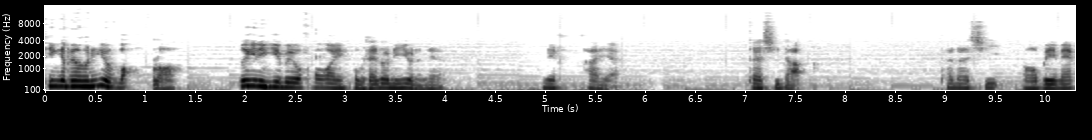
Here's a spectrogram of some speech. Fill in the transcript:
ทิงกเบลตัวนี้อยู่บล็อกเหรอเอ้ยทิงกเบลฟอย ผมใช้ตัวนี้อยู่นะเนี่ย นี่ใครอะทาชิดะ ทาดาชิ อ๋อเบแม็ก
